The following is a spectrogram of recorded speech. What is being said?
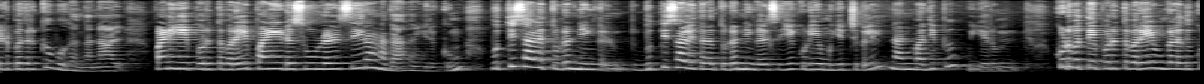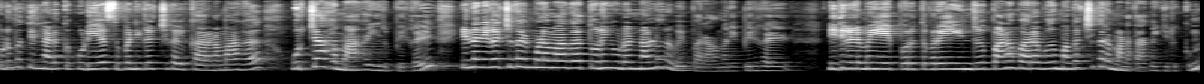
எடுப்பதற்கு உகந்த நாள். பணியை பொறுத்தவரை பணியிட சூழல் சீரானதாக இருக்கும். புத்திசாலித்துடன் நீங்கள் புத்திசாலித்தனத்துடன் நீங்கள் செய்யக்கூடிய முயற்சிகளில் நன்மதிப்பு உயரும். குடும்பத்தை பொறுத்தவரை உங்களது குடும்பத்தில் நடக்கக்கூடிய சுப நிகழ்ச்சிகள் காரணமாக உற்சாகமாக இருப்பீர்கள். இந்த நிகழ்ச்சிகள் மூலமாக துணையுடன் நல்லுறவை பராமரிப்பீர்கள். நிதி நிலைமையை பொறுத்தவரை இன்று பண வரவு மகிழ்ச்சிகரமானதாக இருக்கும்.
